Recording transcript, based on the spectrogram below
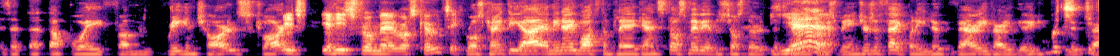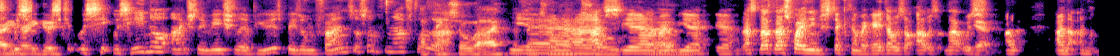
is it that, that boy from Regan Charles Clark? He's, yeah, he's from uh, Ross County. Ross County. I I mean I watched him play against us. Maybe it was just the, the yeah Rangers effect, but he looked very very good. Was, he very was, very good. Was, was, he was he not actually racially abused by his own fans or something after I that? I think so. I, I yeah, think so, that's, yeah, um, yeah, yeah. That's that, that's why the name's sticking in my head. That was that was that was. Yeah. I, and a, and a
